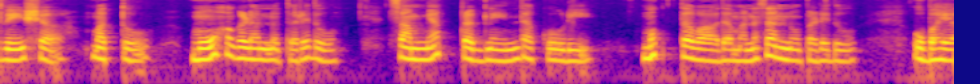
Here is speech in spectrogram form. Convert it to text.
ದ್ವೇಷ ಮತ್ತು ಮೋಹಗಳನ್ನು ತೊರೆದು ಸಮ್ಯಕ್ ಪ್ರಜ್ಞೆಯಿಂದ ಕೂಡಿ ಮುಕ್ತವಾದ ಮನಸ್ಸನ್ನು ಪಡೆದು ಉಭಯ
